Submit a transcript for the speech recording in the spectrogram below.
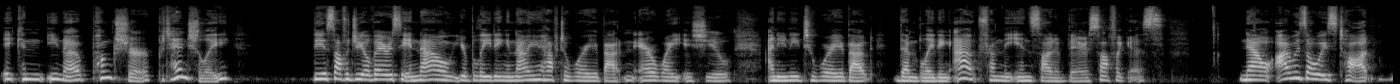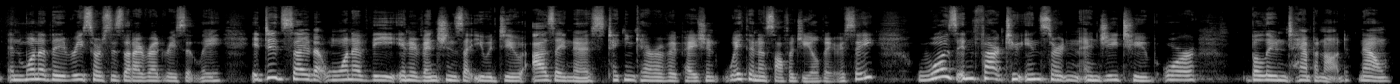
it can, you know, puncture potentially the esophageal varice and now you're bleeding and now you have to worry about an airway issue and you need to worry about them bleeding out from the inside of their esophagus. Now, I was always taught, and one of the resources that I read recently, it did say that one of the interventions that you would do as a nurse taking care of a patient with an esophageal varice was in fact to insert an NG tube or balloon tamponade. Now,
